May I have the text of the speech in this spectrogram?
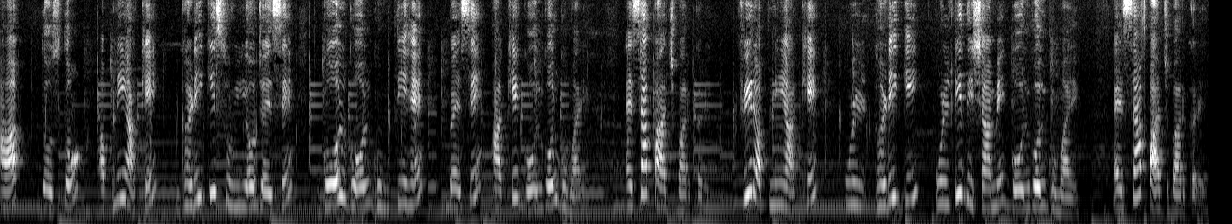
आप दोस्तों अपनी आँखें घड़ी की सुइयों जैसे गोल गोल घूमती है, वैसे आँखें गोल गोल घुमाए। ऐसा पाँच बार करें। फिर अपनी आँखें घड़ी की उल्टी दिशा में गोल गोल घुमाए। ऐसा पाँच बार करें।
